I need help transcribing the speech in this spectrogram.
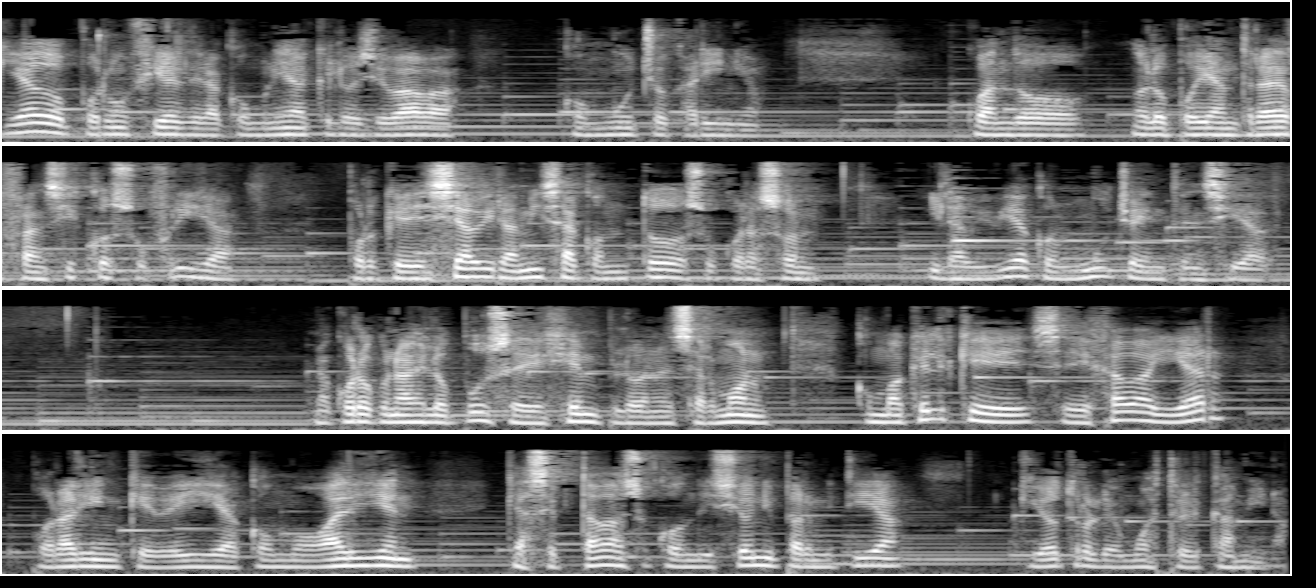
guiado por un fiel de la comunidad que lo llevaba con mucho cariño. Cuando no lo podían traer, Francisco sufría porque deseaba ir a misa con todo su corazón y la vivía con mucha intensidad. Me acuerdo que una vez lo puse de ejemplo en el sermón como aquel que se dejaba guiar por alguien que veía, como alguien que aceptaba su condición y permitía que otro le muestre el camino.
